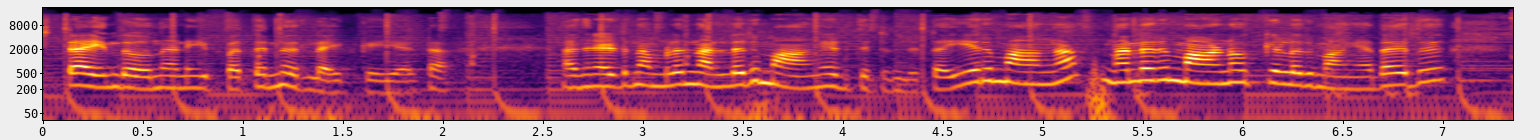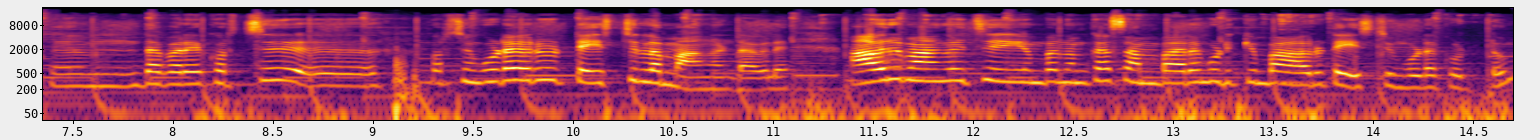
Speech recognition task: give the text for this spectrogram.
ഇഷ്ടമായി തോന്നുകയാണെങ്കിൽ ഇപ്പം തന്നെ ഒരു ലൈക്ക് ചെയ്യാം കേട്ടോ അതിനായിട്ട് നമ്മൾ നല്ലൊരു മാങ്ങ എടുത്തിട്ടുണ്ട് കേട്ടോ ഈ ഒരു മാങ്ങ നല്ലൊരു മണമൊക്കെ ഉള്ളൊരു മാങ്ങ അതായത് എന്താ പറയുക കുറച്ച് കുറച്ചും കൂടെ ഒരു ടേസ്റ്റുള്ള മാങ്ങ ഉണ്ടാവില്ലേ? ആ ഒരു മാങ്ങ വെച്ച് ചെയ്യുമ്പോൾ നമുക്ക് ആ സംഭാരം കുടിക്കുമ്പോൾ ആ ഒരു ടേസ്റ്റും കൂടെ കിട്ടും.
